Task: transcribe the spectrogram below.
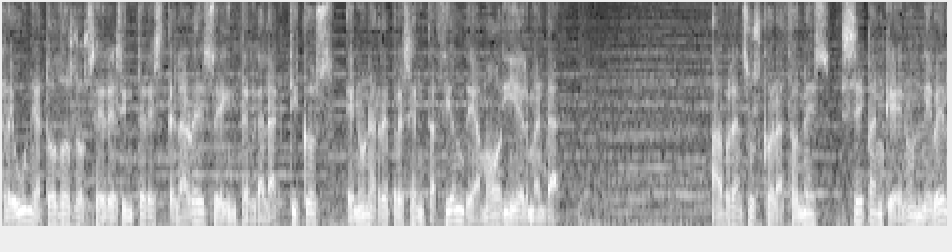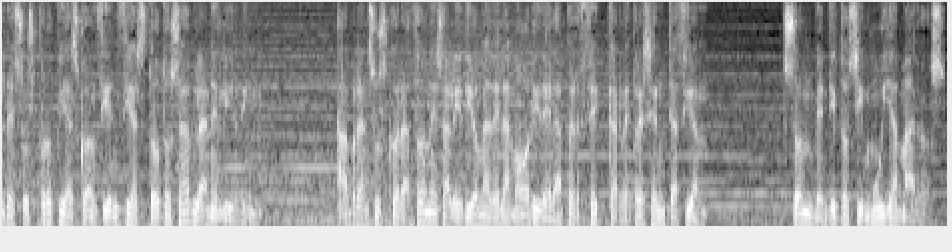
Reúne a todos los seres interestelares e intergalácticos, en una representación de amor y hermandad. Abran sus corazones, sepan que en un nivel de sus propias conciencias todos hablan el Irdin. Abran sus corazones al idioma del amor y de la perfecta representación. Son benditos y muy amados.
